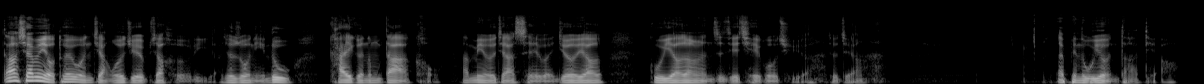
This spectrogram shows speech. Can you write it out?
然后下面有推文讲，我就觉得比较合理啊，就是说你路开一个那么大的口，啊没有加 seven，就要故意要让人直接切过去啊，就这样。那边路又很大条，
